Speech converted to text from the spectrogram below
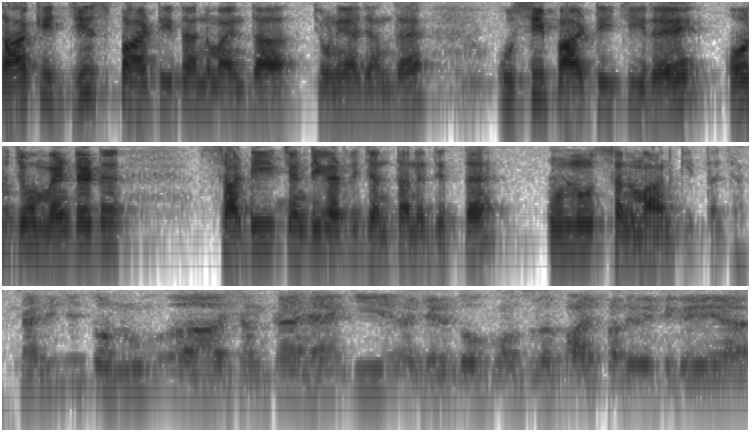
ਤਾਂ ਕਿ ਜਿਸ ਪਾਰਟੀ ਦਾ ਨੁਮਾਇੰਦਾ ਚੁਣਿਆ ਜਾਂਦਾ ਹੈ ਉਸੇ ਪਾਰਟੀ 'ਚ ਹੀ ਰਹੇ ਔਰ ਜੋ ਮੈਂਡੇਟ ਸਾਡੀ ਚੰਡੀਗੜ੍ਹ ਦੀ ਜਨਤਾ ਨੇ ਦਿੱਤਾ ਹੈ ਉਹਨੂੰ ਸਨਮਾਨ ਕੀਤਾ ਜਾਵੇ। ਚੰਦੀ ਜੀ ਤੁਹਾਨੂੰ ਸ਼ੰਕਾ ਹੈ ਕਿ ਜਿਹੜੇ ਦੋ ਕੌਂਸਲਰ ਭਾਜਪਾ ਦੇ ਵਿੱਚ ਗਏ ਆ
